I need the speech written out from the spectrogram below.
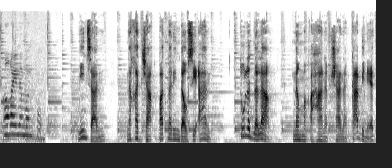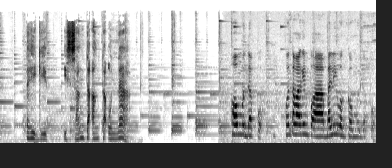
okay naman po. Minsan, naka-jackpot na rin daw si Ann. Tulad na lang nang makahanap siya ng cabinet na higit isang daang taon na. Komoda po. Kung tawagin po, ah, baliwag komoda po.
